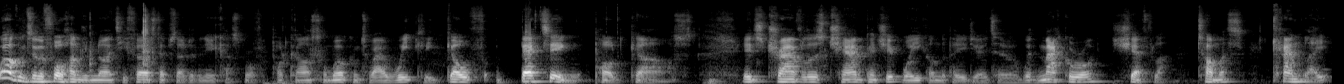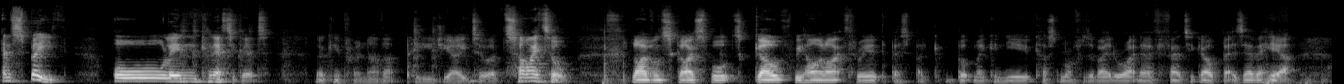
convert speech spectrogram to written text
Welcome to the 491st episode of the New Customer Offer Podcast, and welcome to our weekly golf betting podcast. It's Travellers Championship week on the PGA Tour with McIlroy, Scheffler, Thomas, Cantlay, and Spieth all in Connecticut looking for another PGA Tour title. Live on Sky Sports Golf, we highlight three of the best bookmaker new customer offers available right now for fancy golf bettors ever here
